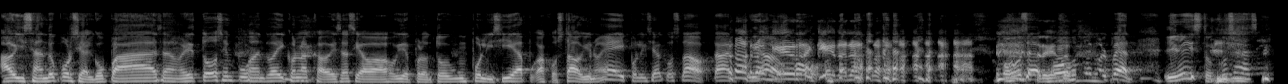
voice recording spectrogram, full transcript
avisando por si algo pasa, marica, todos empujando ahí con la cabeza hacia abajo y de pronto un policía acostado y uno, hey, policía acostado, tal, No, cuidado, ojo". raquera, no, no. Ojos se, ojos se golpean. Y listo, cosas así.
